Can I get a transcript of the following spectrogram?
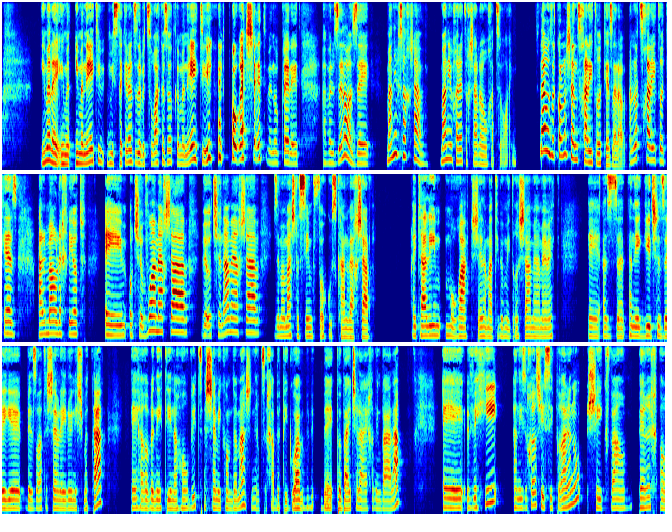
אימא'לה, אם, אם אני הייתי מסתכלת על זה בצורה כזאת, גם אני הייתי פורשת ונופלת. אבל זה לא, זה מה אני עושה עכשיו? מה אני אוכלת עכשיו לארוחת צהריים? זהו, זה כל מה שאני צריכה להתרכז עליו. אני לא צריכה להתרכז על מה הולך להיות אה, עוד שבוע מעכשיו ועוד שנה מעכשיו, זה ממש לשים פוקוס כאן ועכשיו. הייתה לי מורה כשלמדתי במדרשה מהממת, אה, אז אני אגיד שזה יהיה בעזרת השם לעילוי נשמתה. אה, הרבנית דינה הורוביץ, השם ייקום דמה, שנרצחה בפיגוע בבית שלה יחד עם בעלה. אה, והיא אני זוכרת שהיא סיפרה לנו שהיא כבר בערך 14-17,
